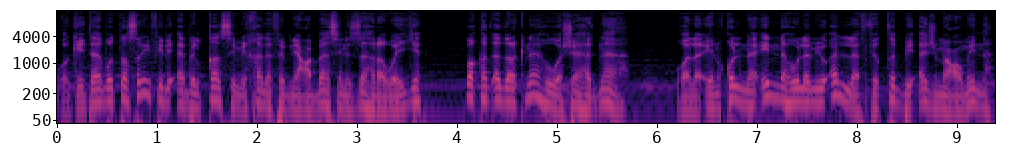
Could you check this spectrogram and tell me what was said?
وكتاب التصريف لأبي القاسم خلف بن عباس الزهروي وقد أدركناه وشاهدناه ولئن قلنا إنه لم يؤلف في الطب أجمع منه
